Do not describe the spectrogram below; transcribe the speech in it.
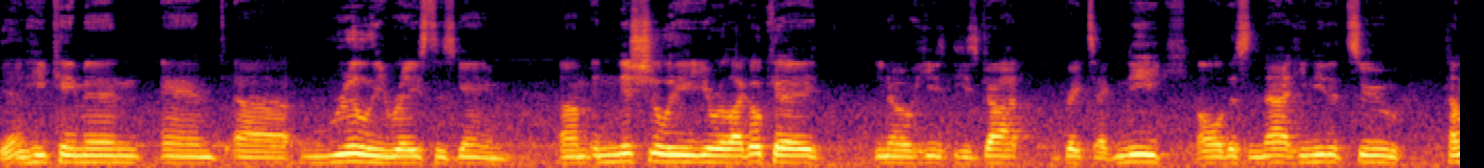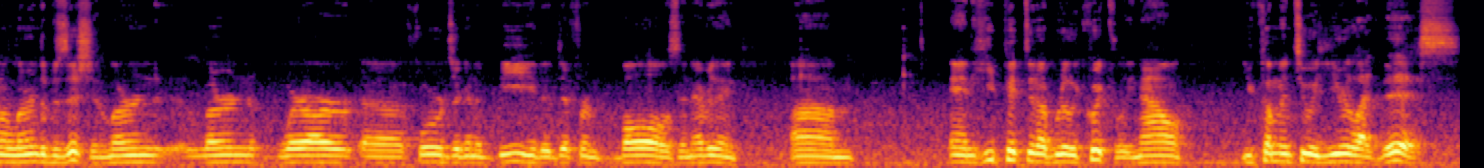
Yeah. and he came in and uh, really raised his game. Um, initially, you were like, okay, you know, he, he's got great technique, all this and that. He needed to kind of learn the position, learn learn where our uh, forwards are going to be, the different balls and everything. Um, and he picked it up really quickly. Now, you come into a year like this,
